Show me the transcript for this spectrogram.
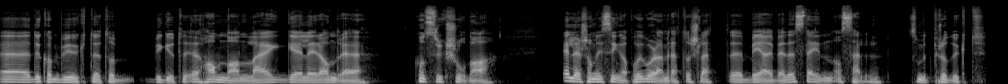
Eh, Du kan bruke det til å bygge ut havneanlegg eller andre konstruksjoner. Eller som i Singapore, hvor de rett og slett bearbeider steinen og selger den som et produkt.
